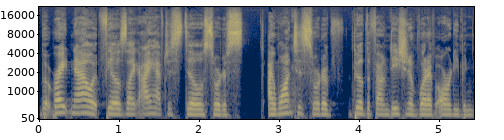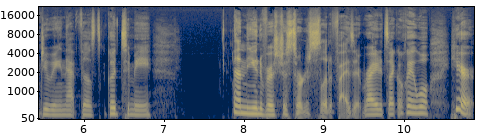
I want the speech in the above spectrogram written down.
but right now it feels like I have to still sort of, I want to sort of build the foundation of what I've already been doing. And that feels good to me. And the universe just sort of solidifies it, right? It's like, okay, well, here,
